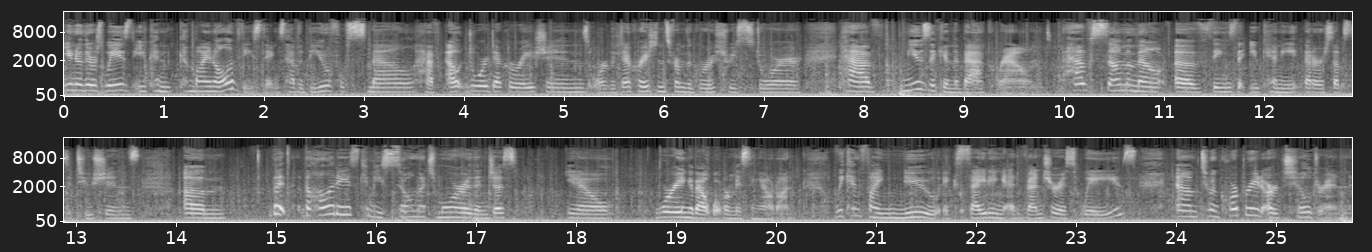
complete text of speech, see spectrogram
you know, there's ways that you can combine all of these things. Have a beautiful smell, have outdoor decorations or decorations from the grocery store, have music in the background, have some amount of things that you can eat that are substitutions. Um, but the holidays can be so much more than just you know, worrying about what we're missing out on. We can find new, exciting, adventurous ways um, to incorporate our children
